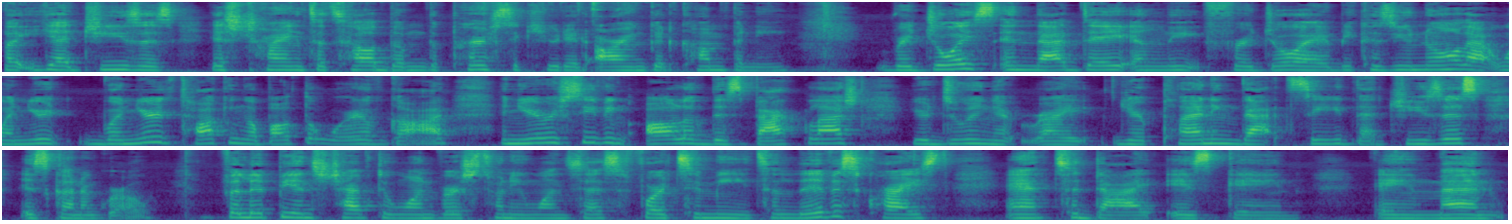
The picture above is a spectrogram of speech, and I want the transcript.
But yet Jesus is trying to tell them the persecuted are in good company. Rejoice in that day and leap for joy because you know that when you're, when you're talking about the word of God and you're receiving all of this backlash, you're doing it right. You're planting that seed that Jesus is going to grow. Philippians chapter 1 verse 21 says, For to me to live is Christ and to die is gain. Amen.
